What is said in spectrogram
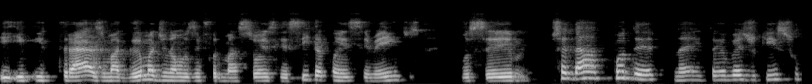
e, e, e, traz uma gama de novas informações, recicla conhecimentos, você, você dá poder, né? Então eu vejo que isso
